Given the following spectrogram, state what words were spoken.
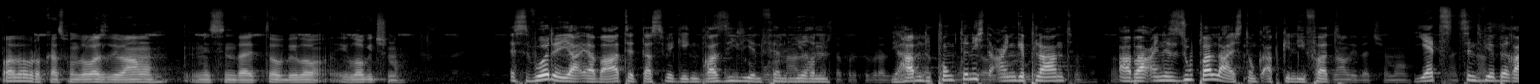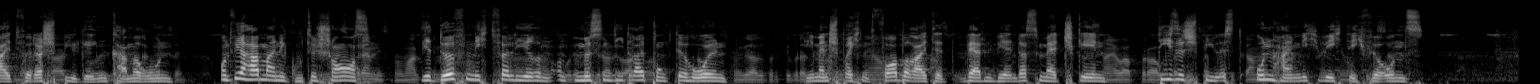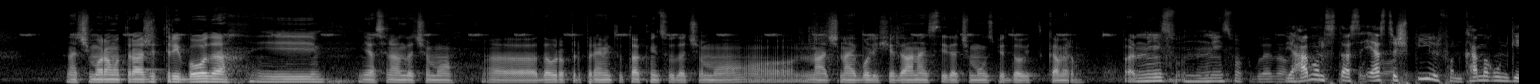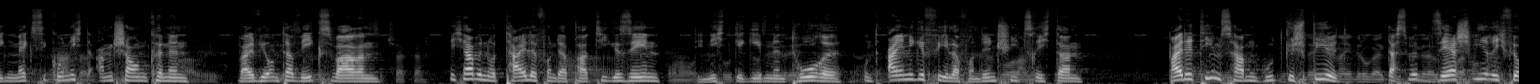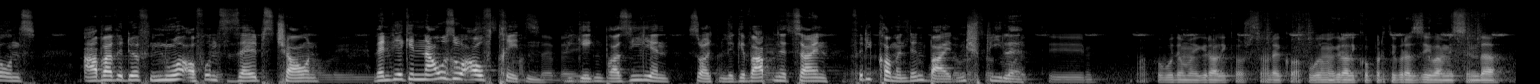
Pa dobro, kad smo dolazili vamo, mislim da je to bilo i logično. Es wurde ja erwartet, dass wir gegen Brasilien verlieren. Wir haben die Punkte nicht eingeplant, aber eine super Leistung abgeliefert. Jetzt sind wir bereit für das Spiel gegen Kamerun. Und wir haben eine gute Chance. Wir dürfen nicht verlieren und müssen die drei Punkte holen. Dementsprechend vorbereitet werden wir in das Match gehen. Dieses Spiel ist unheimlich wichtig für uns. Znači moramo tražiti tri boda i ja se nadam da ćemo uh, dobro pripremiti utakmicu, da ćemo naći najboljih 11 i da ćemo uspjeti dobiti kameru. Wir haben uns das erste Spiel von Kamerun gegen Mexiko nicht anschauen können, weil wir unterwegs waren. Ich habe nur Teile von der Partie gesehen, die nicht gegebenen Tore und einige Fehler von den Schiedsrichtern. Beide Teams haben gut gespielt. Das wird sehr schwierig für uns, aber wir dürfen nur auf uns selbst schauen. Wenn wir genauso auftreten wie gegen Brasilien, sollten wir gewappnet sein für die kommenden beiden Spiele. Ako budemo igrali, kao što sam rekao, ako budemo igrali ko protiv Brazila, mislim da.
